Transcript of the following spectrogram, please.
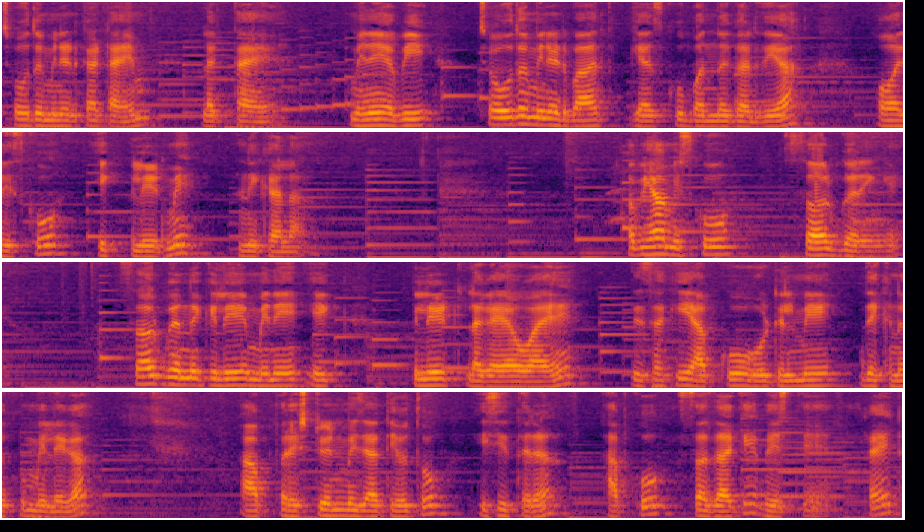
14 मिनट का टाइम लगता है। मैंने अभी 14 मिनट बाद गैस को बंद कर दिया और इसको एक प्लेट में निकाला। अभी हम इसको सर्व करेंगे। सर्व करने के लिए मैंने एक प्लेट लगाया हुआ है, जैसा कि आपको होटल में देखने को मिलेगा। आप रेस्टोरेंट में जाते हो तो इसी तरह आपको सजा के भेजते हैं राइट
